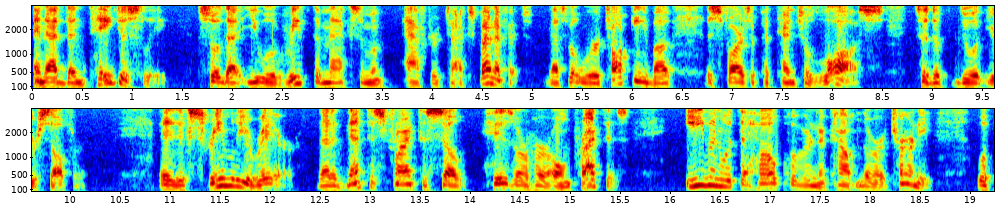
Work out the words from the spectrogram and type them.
and advantageously so that you will reap the maximum after tax benefits. That's what we're talking about as far as a potential loss to the do it yourselfer. It is extremely rare that a dentist trying to sell his or her own practice, even with the help of an accountant or attorney, will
